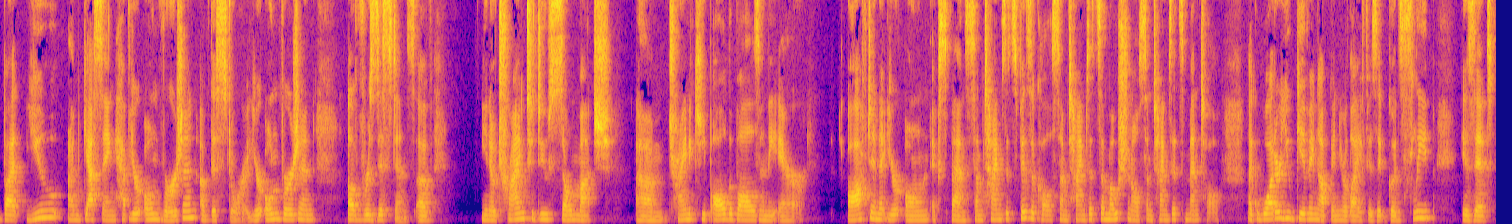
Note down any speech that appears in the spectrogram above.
but you, I'm guessing, have your own version of this story, your own version of resistance, of, you know, trying to do so much, um, trying to keep all the balls in the air, often at your own expense. Sometimes it's physical, sometimes it's emotional, sometimes it's mental. Like, what are you giving up in your life? Is it good sleep? Is it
